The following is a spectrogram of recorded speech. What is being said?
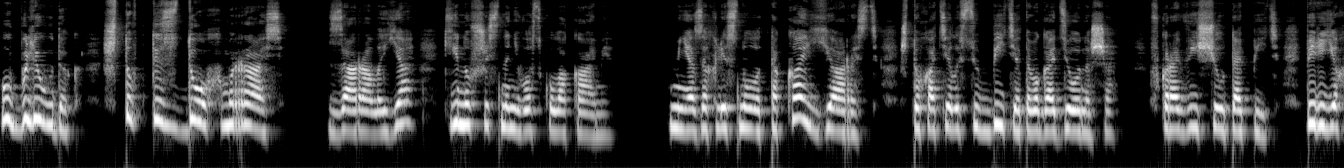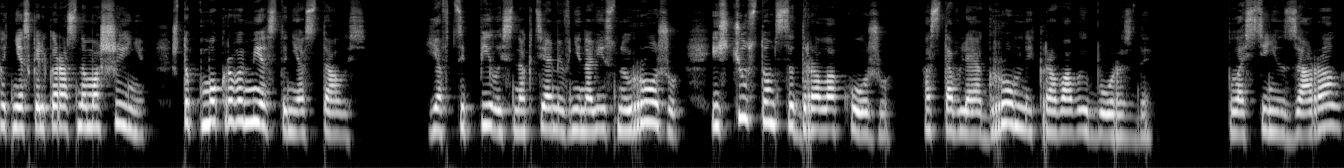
«Ублюдок! Чтоб ты сдох, мразь!» — заорала я, кинувшись на него с кулаками. Меня захлестнула такая ярость, что хотелось убить этого гаденыша, в кровище утопить, переехать несколько раз на машине, чтоб мокрого места не осталось. Я вцепилась ногтями в ненавистную рожу и с чувством содрала кожу, оставляя огромные кровавые борозды. Пластинин заорал,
